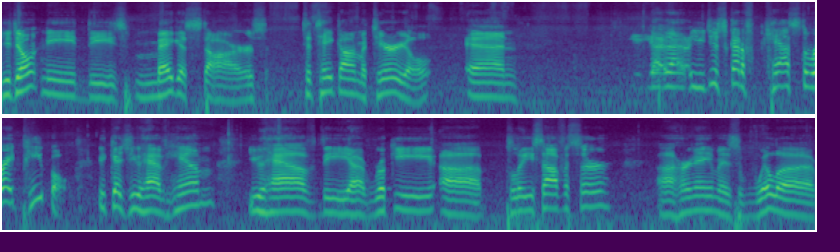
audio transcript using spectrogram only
You don't need these mega stars to take on material. And you just got to cast the right people because you have him, you have the uh, rookie uh, police officer. Uh, her name is Willa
